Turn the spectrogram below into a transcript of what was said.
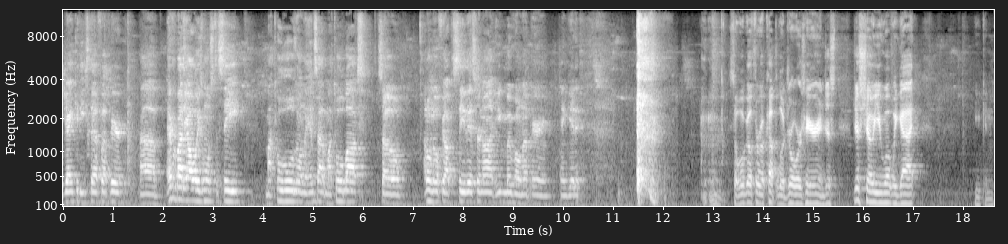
jankety stuff up here. Uh, everybody always wants to see my tools on the inside of my toolbox. So I don't know if y'all can see this or not. You can move on up here and, and get it. so we'll go through a couple of drawers here and just, just show you what we got. You can,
